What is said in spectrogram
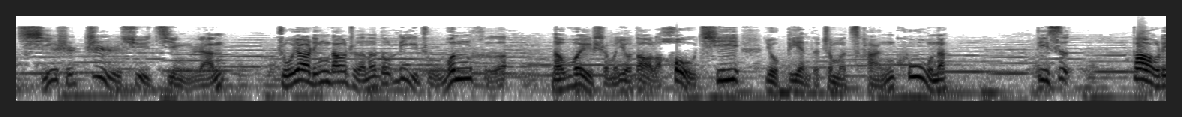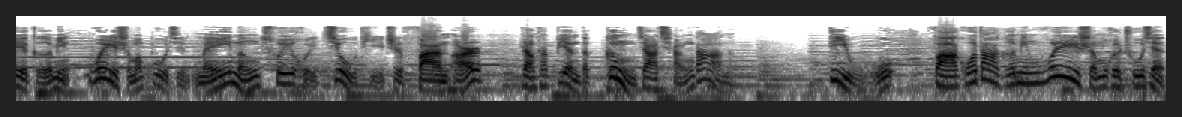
其实秩序井然，主要领导者呢都力主温和，那为什么又到了后期又变得这么残酷呢？第四。暴烈革命为什么不仅没能摧毁旧体制，反而让它变得更加强大呢？第五，法国大革命为什么会出现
